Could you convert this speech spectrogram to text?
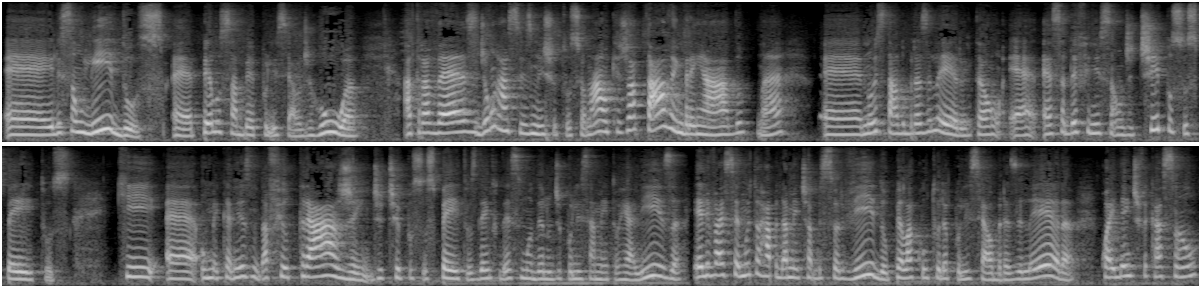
é, eles são lidos é, pelo saber policial de rua através de um racismo institucional que já estava embrenhado né, é, no Estado brasileiro. Então, é, essa definição de tipos suspeitos que é, o mecanismo da filtragem de tipos suspeitos dentro desse modelo de policiamento realiza, ele vai ser muito rapidamente absorvido pela cultura policial brasileira com a identificação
